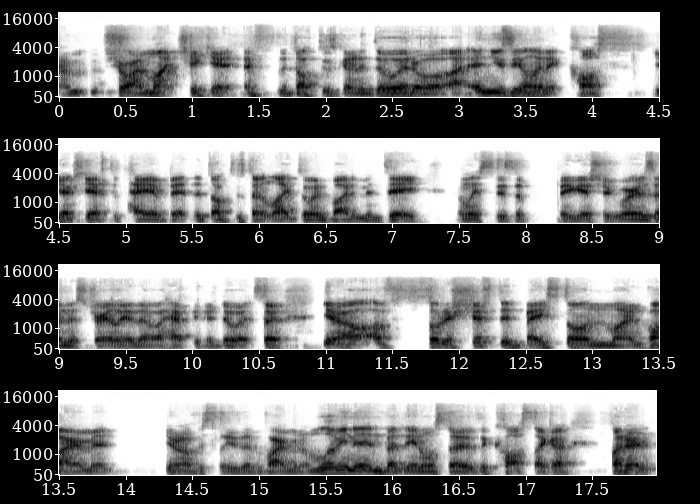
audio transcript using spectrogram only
I'm sure I might check it if the doctor's going to do it. Or uh, in New Zealand, it costs you actually have to pay a bit. The doctors don't like doing vitamin D unless there's a big issue. Whereas in Australia, they were happy to do it. So you know, I've sort of shifted based on my environment. You know, obviously the environment I'm living in, but then also the cost. Like, uh, if I don't,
